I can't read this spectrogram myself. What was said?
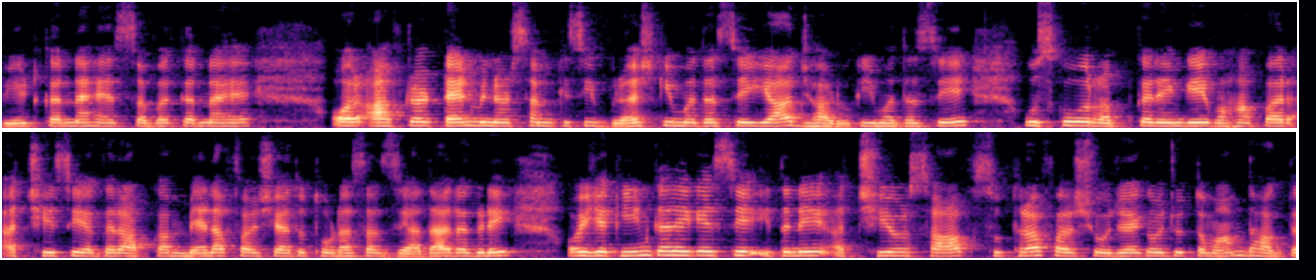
वेट करना है, सब्र करना है और आफ्टर टेन मिनट्स हम किसी ब्रश की मदद से या झाड़ू की मदद से उसको रब करेंगे। वहाँ पर अच्छे से अगर आपका मेला फ़र्श है तो थोड़ा सा ज़्यादा रगड़े और यकीन करेंगे इससे इतने अच्छे और साफ़ सुथरा फ़र्श हो जाएगा और जो तमाम दाग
